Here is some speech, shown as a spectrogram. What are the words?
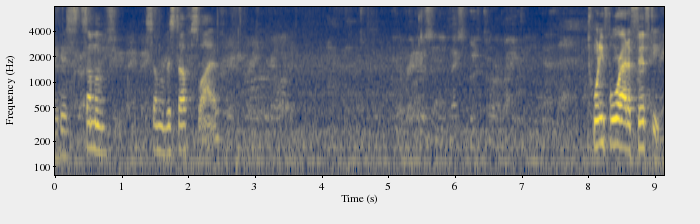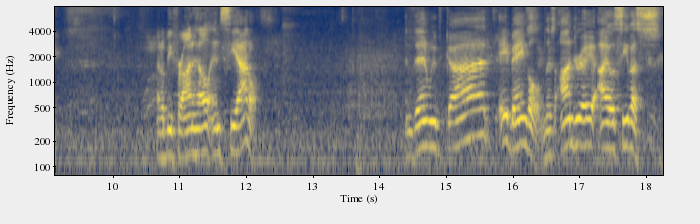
I guess some of some of his stuff is live. 24 out of 50. That'll be for Angel in Seattle. And then we've got a Bengal. There's Andrei Iosivas.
